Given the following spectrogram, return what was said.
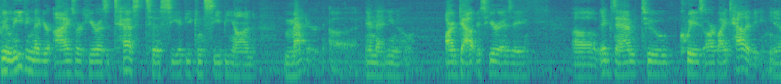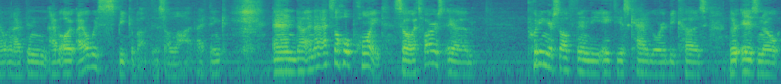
believing that your eyes are here as a test to see if you can see beyond matter. Uh, and that, you know, our doubt is here as a uh, exam to quiz our vitality, you know, and I've been, I've, I always speak about this a lot, I think, and, uh, and that's the whole point. So as far as um, putting yourself in the atheist category because there is no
